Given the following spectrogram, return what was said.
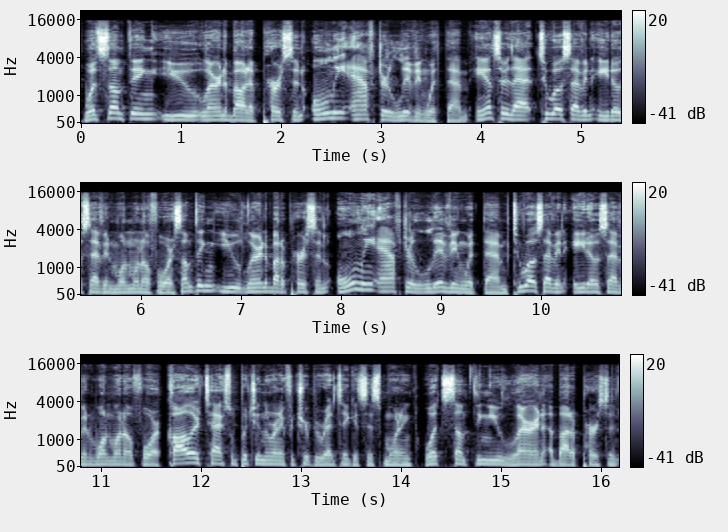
what's something you learn about a person only after living with them? Answer that 207-807-1104. Something you learn about a person only after living with them. 207-807-1104. Call or text. We'll put you in the running for Trippie Redd tickets this morning. What's something you learn about a person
